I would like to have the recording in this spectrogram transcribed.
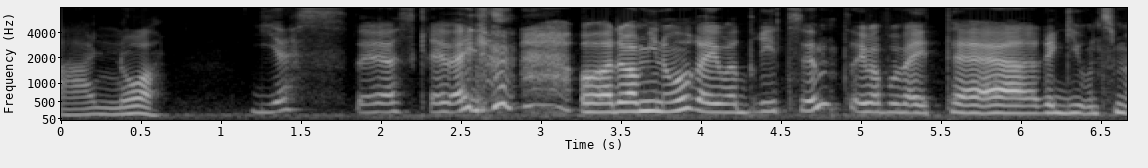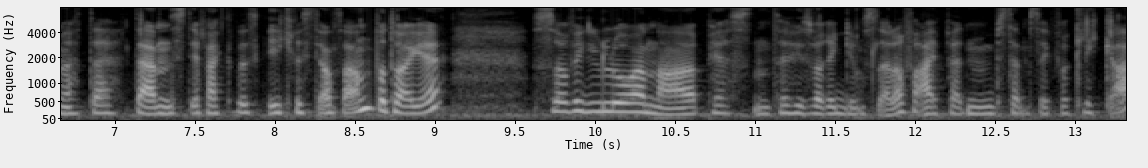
er nå. Yes, det skrev jeg. og det var mine ord, og jeg var dritsint. Jeg var på vei til regionsmøte til Amnesty faktisk i Kristiansand på toget. Så fikk jeg låne PC-en til hun som var regionsleder, for iPaden min bestemte seg for å klikke.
